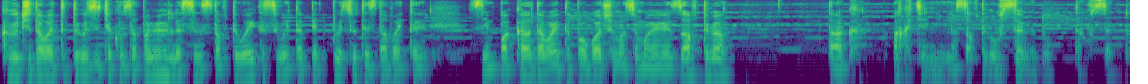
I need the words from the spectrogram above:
Коротше, давайте, друзі, дякую за перегляд. Ставте лайки, свої та підписуйтесь. Давайте. Всім пока. Давайте побачимося ми завтра. Так. А хоча ні, не завтра, у середу. Так, в середу.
